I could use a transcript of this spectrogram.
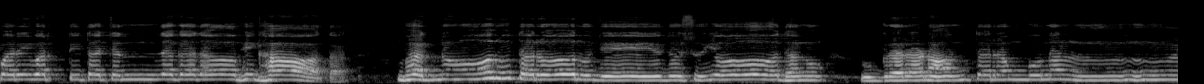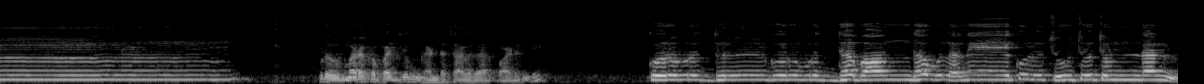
పరివర్తిత చందగదాభిఘాత భగ్నోరు తరోరు జేయుదు సుయోధను ఉగ్రరణాంతరంబునల్. ఇప్పుడు మరొక పద్యం ఘంటసాల గారు పాడింది. గురు వృద్ధుల్ గురు వృద్ధ బాంధవులనేకులు చూచుచుండన్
